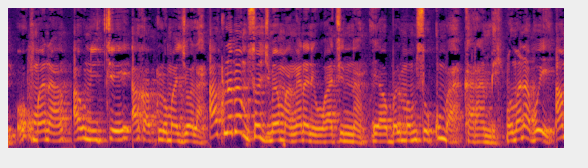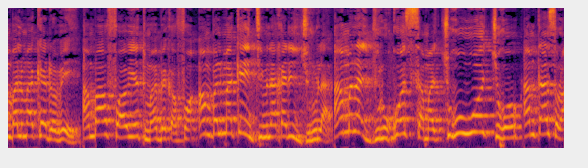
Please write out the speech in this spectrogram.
ye o kuma na aw ni ce aw ka tulomajɔ la aw tulo bɛ muso jumɛn mankan na nin wagati na o y'aw balimamuso kunba karan be o mana bo ye an balimakɛ dɔ be an b'a fɔ aw ye tuma bɛɛ k'a fɔ an balimakɛ in timina ka di juru la an mana juruko sama cogo wo cogo an be t'a sɔrɔ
